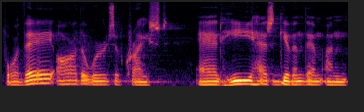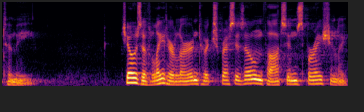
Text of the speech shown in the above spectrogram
for they are the words of Christ and he has given them unto me. Joseph later learned to express his own thoughts inspirationally,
